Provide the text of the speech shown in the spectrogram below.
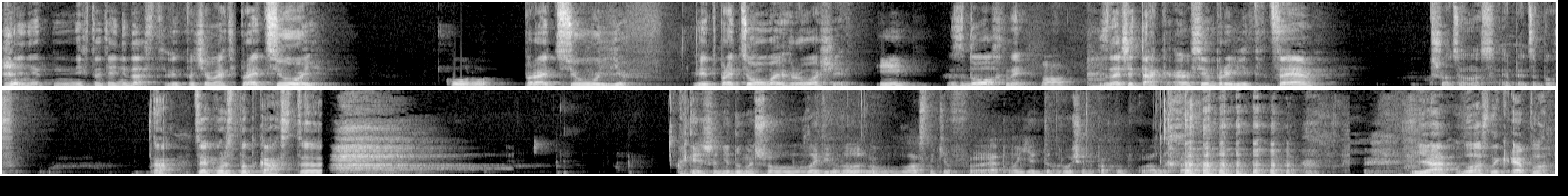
Та ні, ніхто тебе не дасть відпочивати. Працюй! Курва. Працюй! Відпрацьовуй гроші. І. Здохни. О. Значить так, е, всім привіт. Це. Що це у нас? Я опять забув. А, це курс подкаст. Е, Я, Звісно, не думаю, що у владі... ну, власників Apple є гроші на парковку, але. Я власник Apple.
